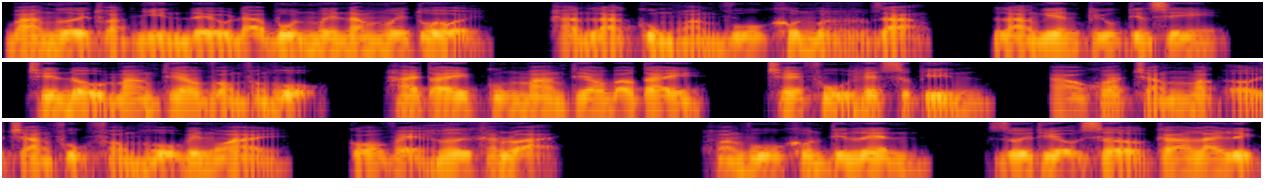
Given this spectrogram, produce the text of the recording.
Ba người thoạt nhìn đều đã bốn mươi, năm mươi tuổi, hẳn là cùng hoàng vũ khôn một dạng, là nghiên cứu tiến sĩ, trên đầu mang theo vòng phòng hộ, hai tay cũng mang theo bao tay, che phủ hết sức kín, áo khoác trắng mặc ở trang phục phòng hộ bên ngoài, có vẻ hơi khác loại. Hoàng vũ không tiến lên, giới thiệu sở ca lai lịch.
